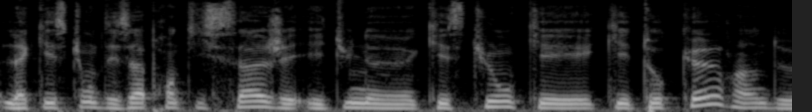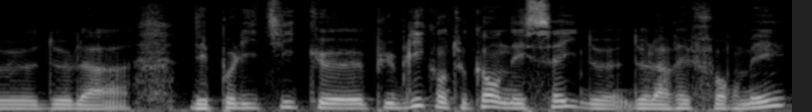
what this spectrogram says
la question des apprentissages est une question qui est, qui est au cœur hein, de, de la des politiques publiques. En tout cas on essaye de, de la réformer.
